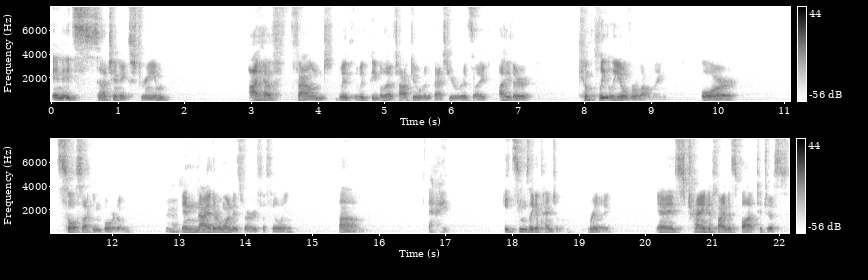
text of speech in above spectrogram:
and it's such an extreme. I have found with, with people that I've talked to over the past year where it's like either completely overwhelming or soul sucking boredom. Mm. And neither one is very fulfilling. Um, and I, it seems like a pendulum, really. And it's trying to find a spot to just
